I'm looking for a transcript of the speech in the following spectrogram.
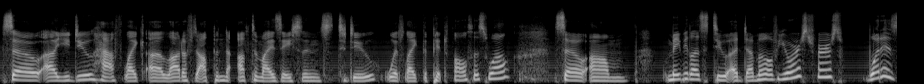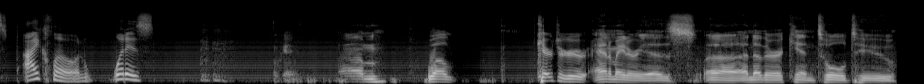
So uh, you do have like a lot of op- optimizations to do with like the pitfalls as well. So um, maybe let's do a demo of yours first. What is iClone? What is Okay. Um, well, Character Animator is uh, another akin tool to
